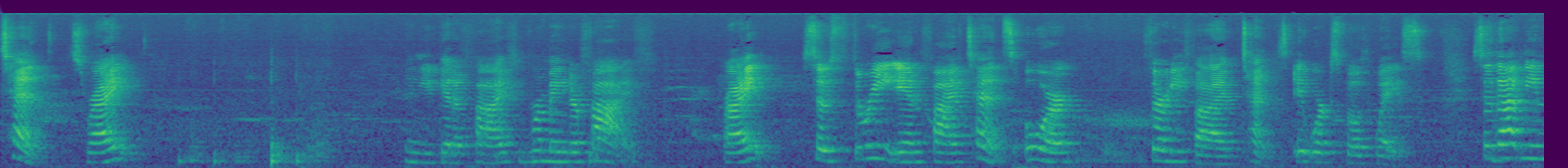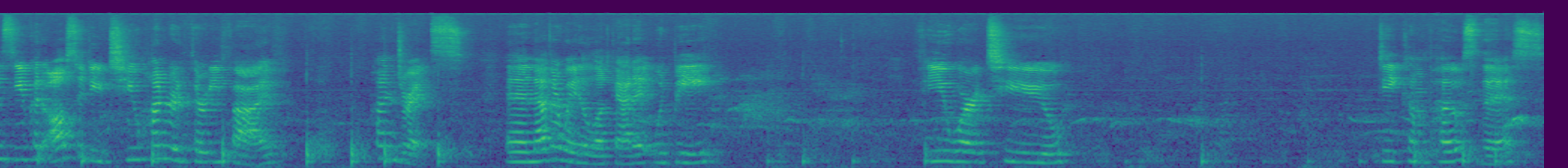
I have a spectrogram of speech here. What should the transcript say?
tenths, right? And you'd get a 5, remainder 5, right? So 3 and 5 tenths, or 35 tenths. It works both ways. So that means you could also do 235 hundredths. And another way to look at it would be you were to decompose this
